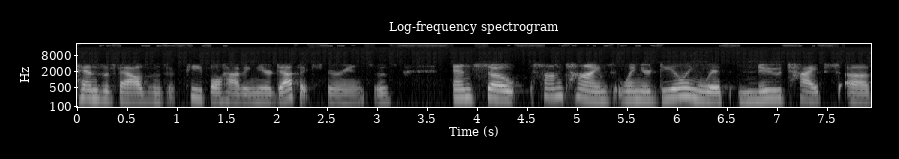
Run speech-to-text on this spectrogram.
tens of thousands of people having near death experiences. And so sometimes when you're dealing with new types of,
